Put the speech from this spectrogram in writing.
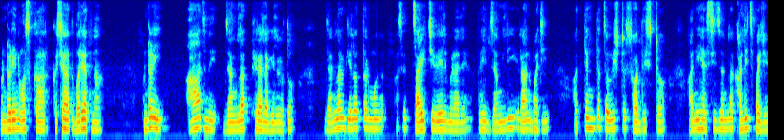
मंडळी नमस्कार. कशा आहात? बरे आहात ना? मंडळी आज मी जंगलात फिरायला गेलेलो होतो. जंगलात गेलो तर मग असे चाईची वेल मिळाले. तर ही जंगली रानभाजी अत्यंत चविष्ट स्वादिष्ट आणि ह्या सीझनला खालीच पाहिजे.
